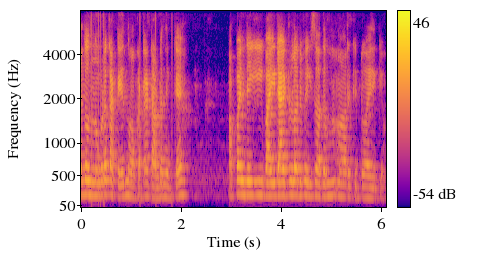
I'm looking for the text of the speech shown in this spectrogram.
അതൊന്നും കൂടെ കട്ട് ചെയ്ത് നോക്കട്ടെ കേട്ടോ അവിടെ നിൽക്കേ. അപ്പം എന്റെ ഈ വൈഡായിട്ടുള്ള ഒരു ഫേസ് അതും മാറി കിട്ടുമായിരിക്കും.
